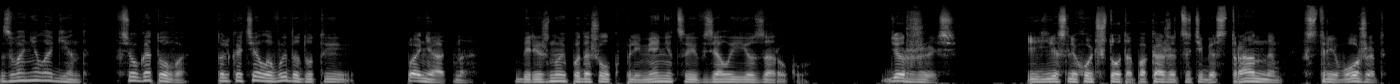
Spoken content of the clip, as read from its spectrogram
Звонил агент. Все готово. Только тело выдадут и... Понятно. Бережной подошел к племяннице и взял ее за руку. Держись. И если хоть что-то покажется тебе странным, встревожит,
